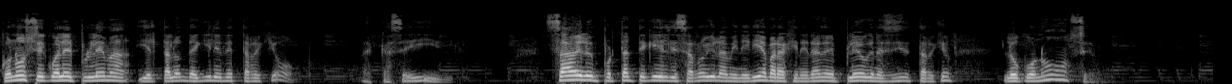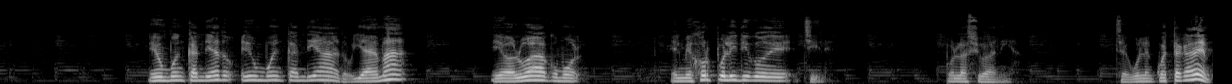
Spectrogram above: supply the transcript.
Conoce cuál es el problema y el talón de Aquiles de esta región. La escasez hídrica sabe lo importante que es el desarrollo de la minería para generar el empleo que necesita esta región, lo conoce. Es un buen candidato, es un buen candidato. Y además, evaluado como el mejor político de Chile por la ciudadanía, según la encuesta Academ.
